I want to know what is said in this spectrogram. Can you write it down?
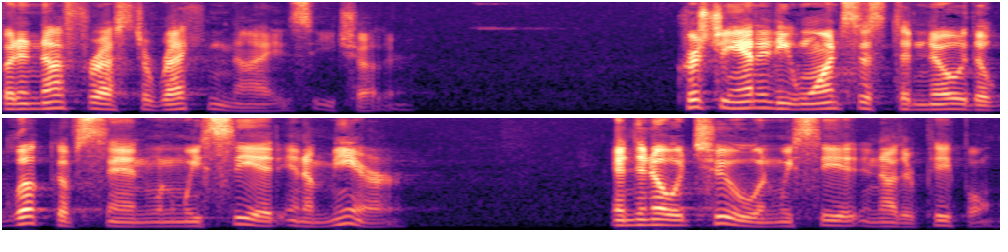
but enough for us to recognize each other. Christianity wants us to know the look of sin when we see it in a mirror, and to know it too when we see it in other people.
